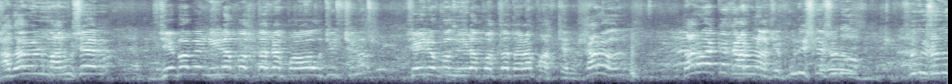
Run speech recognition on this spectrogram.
সাধারণ মানুষের যেভাবে নিরাপত্তাটা পাওয়া উচিত ছিল, সেই রকম নিরাপত্তা তারা পাচ্ছে না। কারণ তারও একটা কারণ আছে, পুলিশকে শুধু শুধু শুধু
